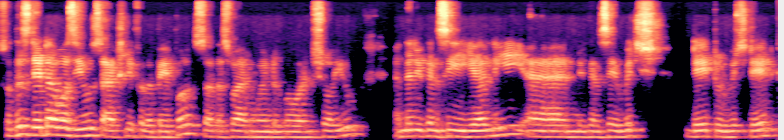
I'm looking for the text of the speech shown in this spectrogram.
So this data was used actually for the paper. So that's why I'm going to go and show you. And then you can see yearly and you can say which date to which date.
